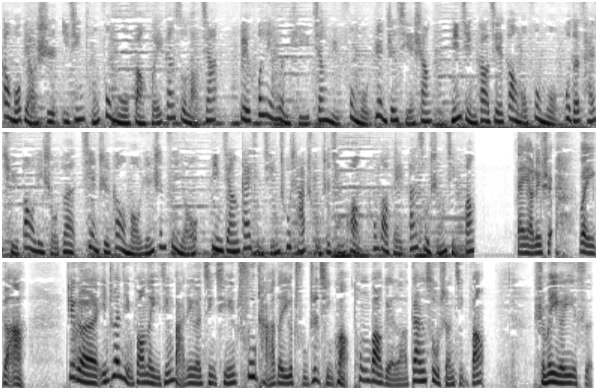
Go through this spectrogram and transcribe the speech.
高某表示已经同父母返回甘肃老家，对婚恋问题将与父母认真协商。民警告诫高某父母不得采取暴力手段限制高某人身自由，并将该警情初查处置情况通报给甘肃省警方。来，杨律师问一个啊。这个银川警方呢，已经把这个警情初查的一个处置情况通报给了甘肃省警方，什么一个意思？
